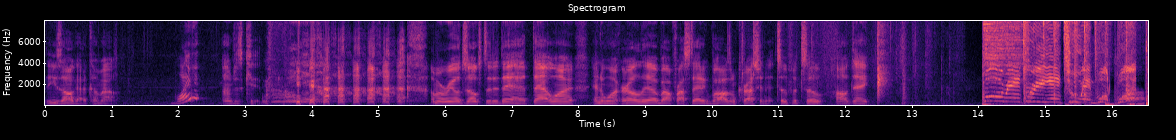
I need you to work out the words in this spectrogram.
These all gotta come out. What? I'm just kidding. I'm a real jokester today. I had that one and the one earlier about prosthetic balls. I'm crushing it. Two for two all day. Four and three and two and one. one.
